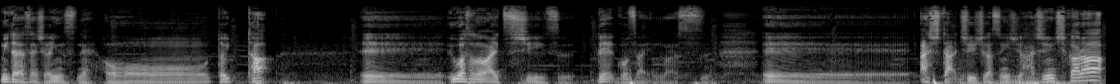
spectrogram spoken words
みたいな選手がいいんですね。おーといった、えー、噂のあいつシリーズでございます。えー、明日11月28日から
